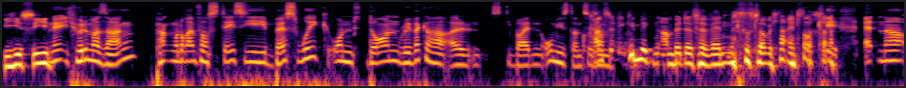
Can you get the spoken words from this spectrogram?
wie hieß sie? Nee, ich würde mal sagen, packen wir doch einfach Stacy Beswick und Dawn Rebecca als die beiden Omis dann zusammen. Kannst du die Gimmicknamen bitte verwenden? Das ist, glaube ich, einfach. Okay, Edna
